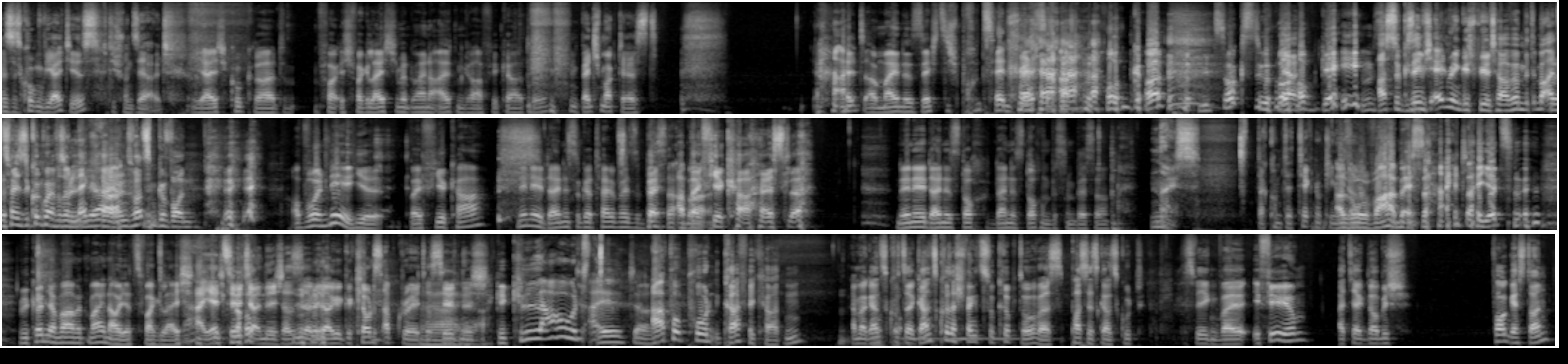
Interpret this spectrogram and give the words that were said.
Willst du jetzt gucken, wie alt die ist? Die ist schon sehr alt. Ja, ich gucke gerade. Ich vergleiche die mit meiner alten Grafikkarte. Benchmark-Test. Alter, meine 60% besser. oh Gott, wie zockst du überhaupt ja. Games? Hast du gesehen, wie ich Elden Ring gespielt habe? Mit immer 20 Sekunden einfach so ein Leck ja. rein und trotzdem gewonnen. Obwohl, nee, hier bei 4K. Nee, nee, deine ist sogar teilweise besser. Bei, aber bei 4K, alles klar. Nee, nee, deine ist doch, deine ist doch ein bisschen besser. Nice. Da kommt der Techno King. Also wieder. war besser, Alter. Jetzt, wir können ja mal mit meiner jetzt vergleichen. Ja, jetzt zählt ja nicht. Das ist ja wieder geklautes Upgrade. Das ja, zählt nicht. Ja. Geklaut, Alter. Apropos Grafikkarten. Einmal ganz, oh kurzer, ganz kurzer Schwenk zu Krypto, weil es passt jetzt ganz gut. Deswegen, weil Ethereum hat ja, glaube ich, vorgestern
